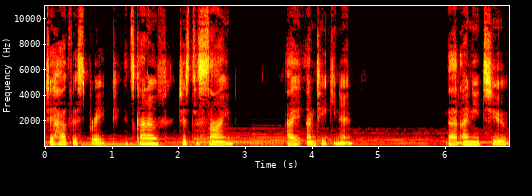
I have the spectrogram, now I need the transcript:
to have this break. It's kind of just a sign I, I'm taking it that I need to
